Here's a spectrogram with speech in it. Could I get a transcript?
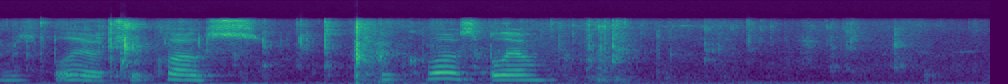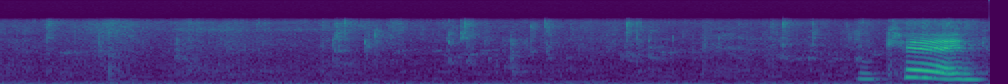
There's Blue. Too close. Too close, Blue. Okay.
